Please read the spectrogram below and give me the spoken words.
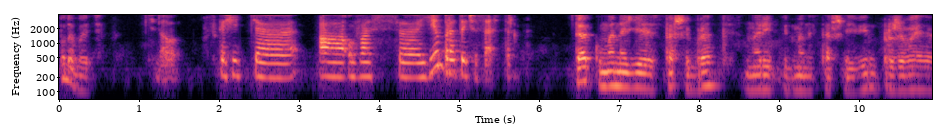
Подобається. Чудово. Скажіть, е, а у вас е, є брати чи сестри? Так, у мене є старший брат, на рік від мене старший. Він проживає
